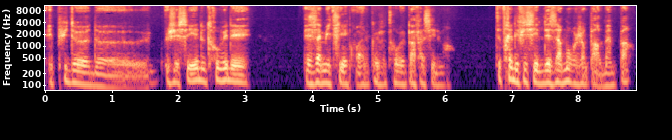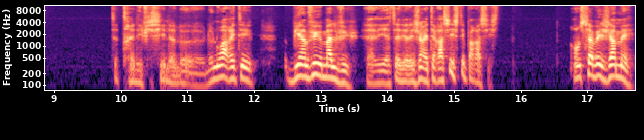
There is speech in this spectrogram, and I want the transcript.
Et puis de, j'essayais de trouver des, amitiés quoi, que je trouvais pas facilement. C'est très difficile. Des amours, j'en parle même pas. C'est très difficile. Le, noir était bien vu et mal vu. C'est-à-dire les gens étaient racistes et pas racistes. On ne savait jamais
